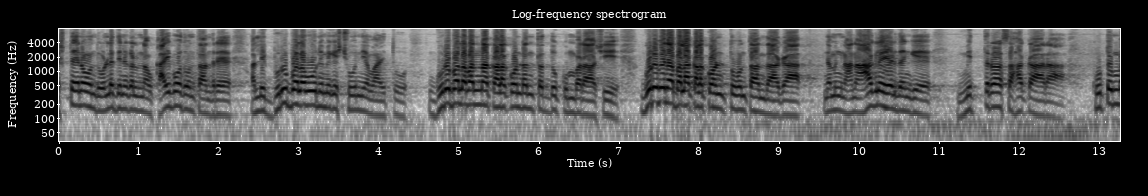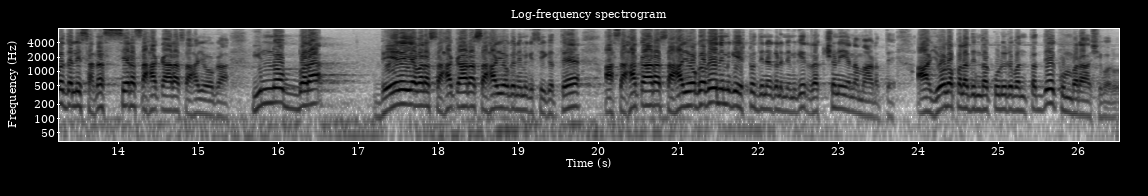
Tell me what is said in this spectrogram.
ಎಷ್ಟೇನೋ ಒಂದು ಒಳ್ಳೆ ದಿನಗಳು ನಾವು ಕಾಯ್ಬೋದು ಅಂತ ಅಂದರೆ, ಅಲ್ಲಿ ಗುರುಬಲವು ನಿಮಗೆ ಶೂನ್ಯವಾಯಿತು. ಗುರುಬಲವನ್ನು ಕಳ್ಕೊಂಡಂಥದ್ದು ಕುಂಭರಾಶಿ. ಗುರುವಿನ ಬಲ ಕಳ್ಕೊಂತು ಅಂತ ಅಂದಾಗ, ನಮಗೆ ನಾನು ಆಗಲೇ ಹೇಳ್ದಂಗೆ, ಮಿತ್ರ ಸಹಕಾರ. ಕುಟುಂಬದಲ್ಲಿ ಸದಸ್ಯರ ಸಹಕಾರ ಸಹಯೋಗ, ಇನ್ನೊಬ್ಬರ ಬೇರೆಯವರ ಸಹಕಾರ ಸಹಯೋಗ ನಿಮಗೆ ಸಿಗುತ್ತೆ. ಆ ಸಹಕಾರ ಸಹಯೋಗವೇ ನಿಮಗೆ ಎಷ್ಟು ದಿನಗಳು ನಿಮಗೆ ರಕ್ಷಣೆಯನ್ನು ಮಾಡುತ್ತೆ. ಆ ಯೋಗ ಫಲದಿಂದ ಕೂಡಿರುವಂಥದ್ದೇ ಕುಂಭರಾಶಿವರು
